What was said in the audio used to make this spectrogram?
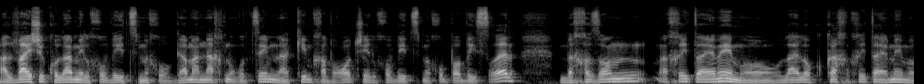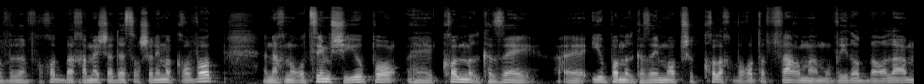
הלוואי שכולם ילכו ויצמחו. גם אנחנו רוצים להקים חברות שילכו ויצמחו פה בישראל, בחזון אחרית הימים, או אולי לא כל כך אחרית הימים, אבל לפחות בחמש עד עשר שנים הקרובות, אנחנו רוצים שיהיו פה אה, כל מרכזי... אה, יהיו פה מרכזי מו"פ של כל החברות הפארמה המובילות בעולם,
